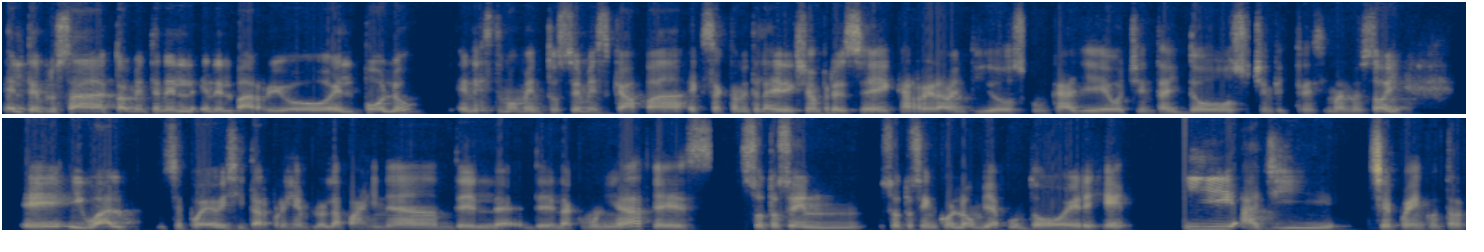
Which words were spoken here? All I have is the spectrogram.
el templo está actualmente en el, en el barrio El Polo. En este momento se me escapa exactamente la dirección, pero es eh, carrera 22 con calle 82, 83, si mal no estoy. Eh, igual se puede visitar, por ejemplo, la página de la comunidad, que es sotosen, sotosencolombia.org y allí se puede encontrar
